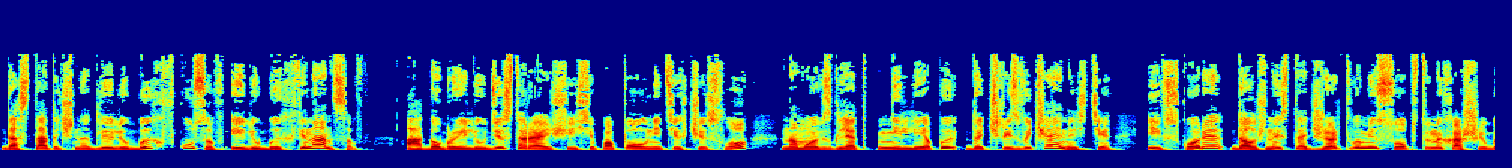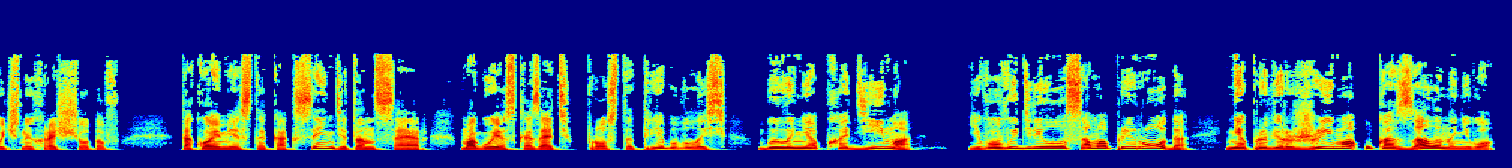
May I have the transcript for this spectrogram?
Достаточно для любых вкусов и любых финансов. А добрые люди, старающиеся пополнить их число, на мой взгляд, нелепы до чрезвычайности и вскоре должны стать жертвами собственных ошибочных расчетов. Такое место, как Сэндитон, сэр, могу я сказать, просто требовалось, было необходимо. Его выделила сама природа, неопровержимо указала на него,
